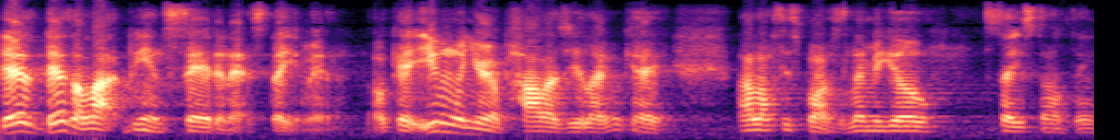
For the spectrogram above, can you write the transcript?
there's there's a lot being said in that statement. Okay, even when you're an apology, like okay, I lost these sponsors, let me go say something.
